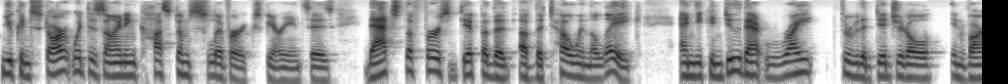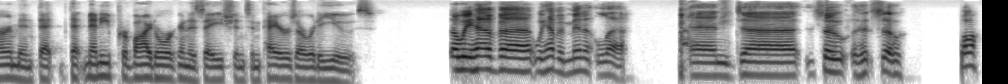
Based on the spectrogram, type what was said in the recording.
You can start with designing custom sliver experiences. That's the first dip of the of the toe in the lake. And you can do that right through the digital environment that that many provider organizations and payers already use. So we have uh, we have a minute left. And uh, so, so talk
